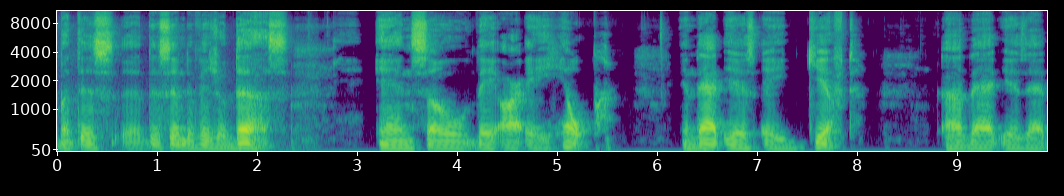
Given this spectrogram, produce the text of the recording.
But this uh, this individual does. And so they are a help. And that is a gift uh, that is that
